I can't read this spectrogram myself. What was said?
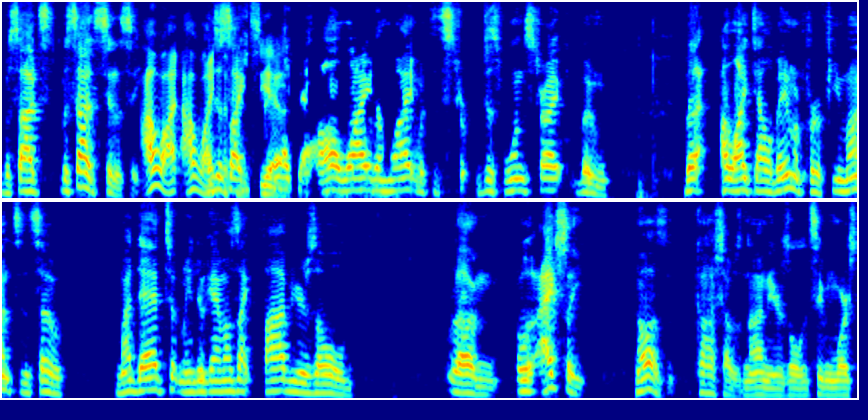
Besides besides Tennessee. I like. I I like. just the like, Yeah. Like that all white and white with the just one stripe. Boom. But I liked Alabama for a few months, and so my dad took me to a game. I was like five years old. Um, well, actually, no, I was. Gosh, I was nine years old. It's even worse.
